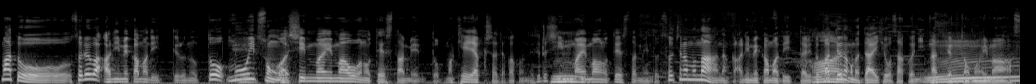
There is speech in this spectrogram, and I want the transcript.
まあ、あとそれはアニメ化までいってるのと、もう一本はす新米魔王のテスタメント、まあ、契約者で書くんですけど、新米魔王のテスタメント、そちらもまあなんかアニメ化までいったりとかっていうのがまあ代表作になってると思います。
